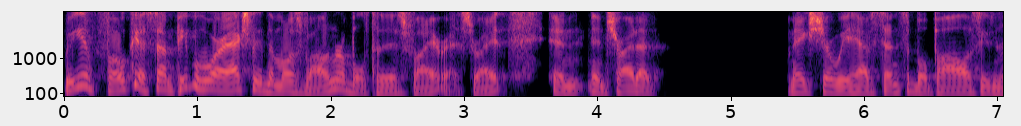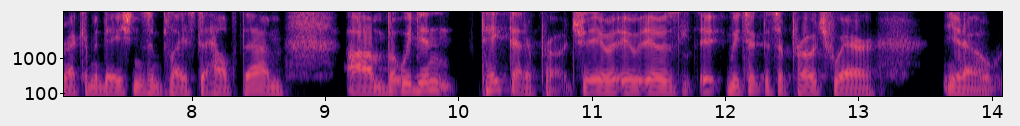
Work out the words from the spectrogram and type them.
we can focus on people who are actually the most vulnerable to this virus, right? And and try to make sure we have sensible policies and recommendations in place to help them. Um, but we didn't take that approach. It, it, it was it, we took this approach where you know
